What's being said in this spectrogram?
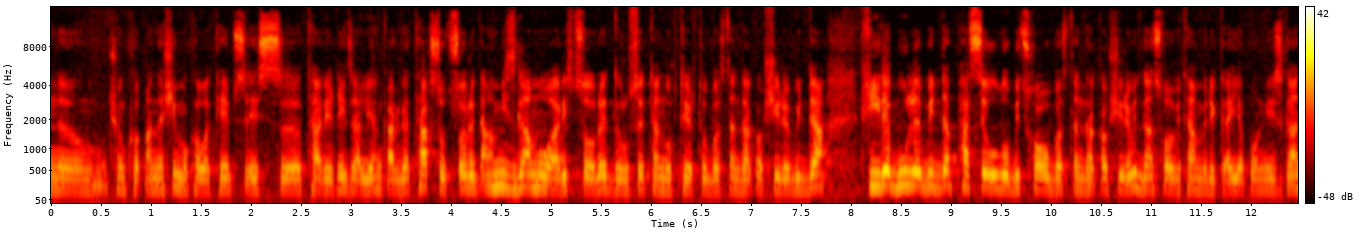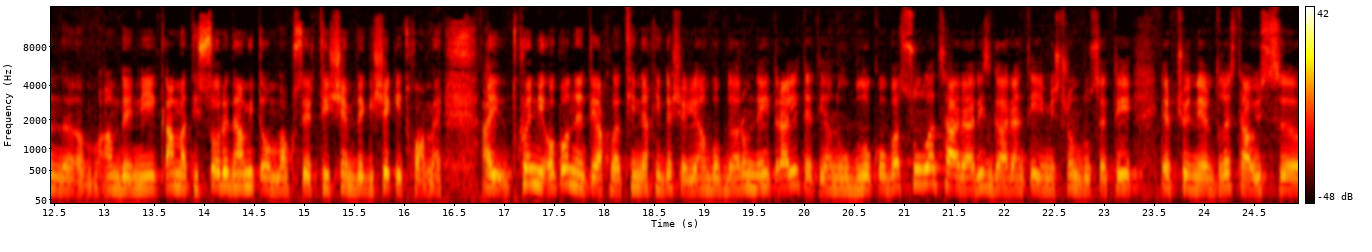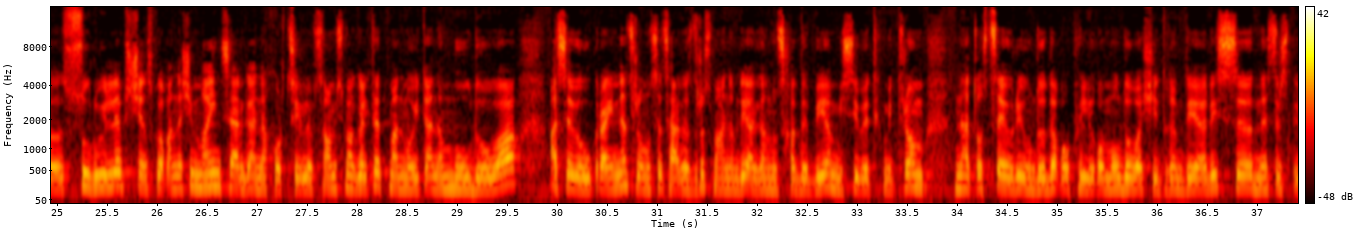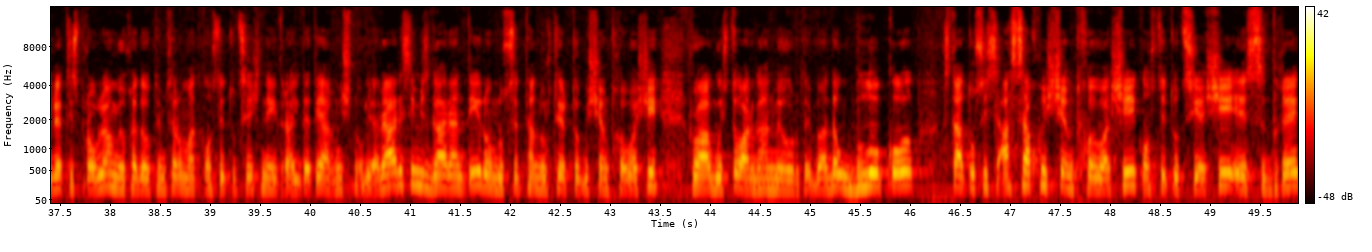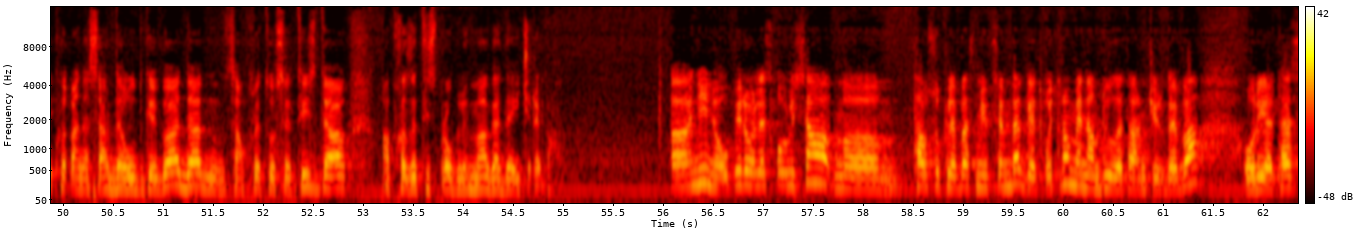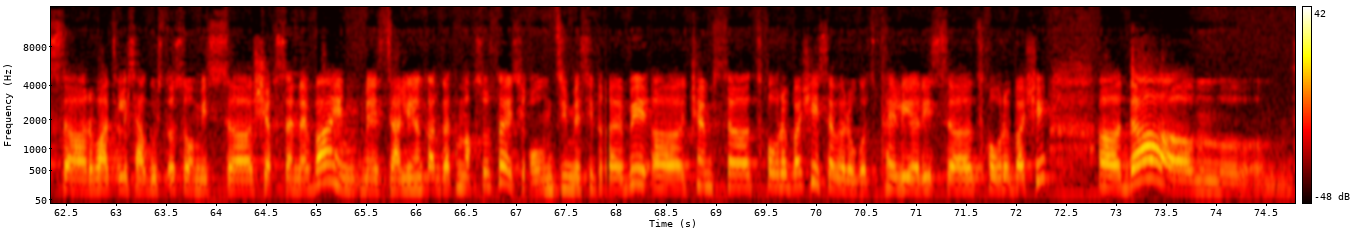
ჩვენ ქვეყანაში მოქალაქეებს ეს თარიღი ძალიან კარგად ახსოვს. სწორედ ამის გამო არის სწორედ რუსეთთან ურთიერთობასთან დაკავშირებით და ღირებულებით და ფასეულობით სხვაობასთან დაკავშირებით განსხვავებით ამერიკა იაპონიისგან ამდენი კამათი. სწორედ ამიტომ მაქვს ერთი შემდეგი შეკითხვა მე. აი თქვენი ოპონენტი ახლა თინახი და შელი ამბობდა რომ ნეიტრალიტეტი ანუ უბლოკობა სულაც არ არის გარანტი იმის რომ რუსეთი ერჩვენიერ დღეს თავის სურვილებს ჩვენს ქვეყანაში მაინც არ განახორციელებს. ამის მაგალითად მან მოიტანა მოლდოვა, ასევე უკრაინა უკრაინაც, რომელსაც არასდროს მანამდე არ განუცხადებია მისივე თქმით, რომ ნატოს წევრი უნდა და ყოფილიყო მოლდოვაში დღემდე არის ნესტრისპირეთის პრობლემა, მიუხედავად იმისა, რომ მათ კონსტიტუციაში ნეიტრალიტეტი აღნიშნულია. რა არის იმის გარანტი, რომ რუსეთთან ურთიერთობის შემთხვევაში 8 აგვისტო არ განმეორდება და უბლოკო სტატუსის ასახვის შემთხვევაში კონსტიტუციაში ეს დღე ქვეყანას არ დაუდგება და სამხრეთ ოსეთის და აფხაზეთის პრობლემა გადაიჭრება. ნინო, უპირველეს ყოვლისა, თავისუფლებას მივცემ და გეტყვით, რომ მე ნამდვილად არ მჭირდება 2008 წლის აგვისტოს ომის შეხსენება. მე ძალიან კარგად მახსოვს და ეს იყო უმძიმესი დღეები ჩემს ცხოვრებაში, ისევე როგორც თელიერის ცხოვრებაში. და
